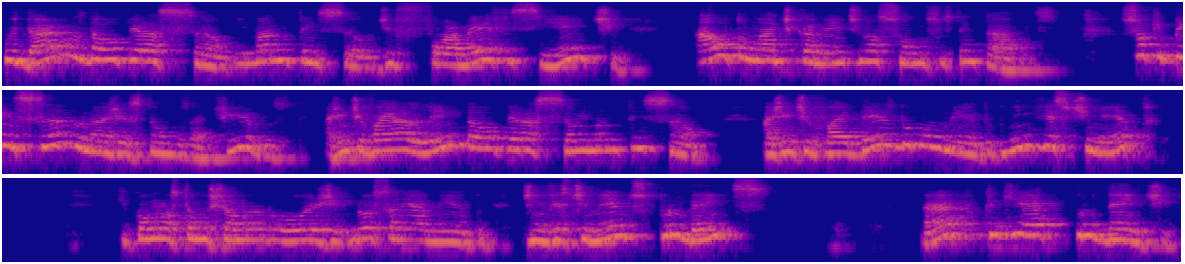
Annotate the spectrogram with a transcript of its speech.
Cuidarmos da operação e manutenção de forma eficiente, automaticamente nós somos sustentáveis. Só que pensando na gestão dos ativos, a gente vai além da operação e manutenção. A gente vai desde o momento do investimento, que como nós estamos chamando hoje no saneamento de investimentos prudentes, né? O que, que é prudente?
